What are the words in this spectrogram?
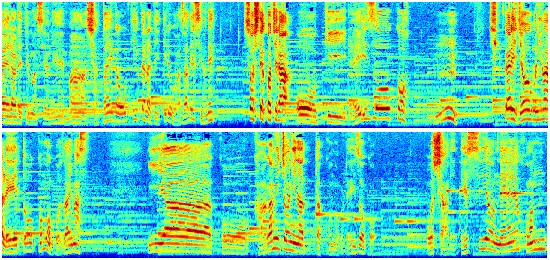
えられてますよね。まあ車体が大きいからできる技ですよね。そしてこちら大きい冷蔵庫。うん。しっかり上部には冷凍庫もございます。いやーこう鏡調になったこの冷蔵庫。おしゃれですよね。ほん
